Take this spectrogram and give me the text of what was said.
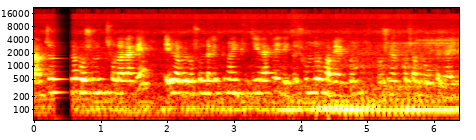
তার জন্য রসুন ছোলার আগে এইভাবে রসুনটাকে একটুখানি ভিজিয়ে রাখলেই দেখবে সুন্দরভাবে একদম রসুনের খোসাগুলো উঠে যায়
